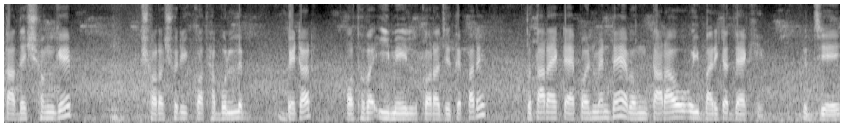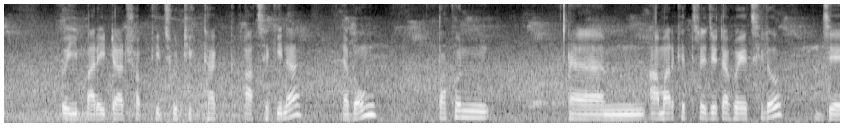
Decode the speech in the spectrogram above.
তাদের সঙ্গে সরাসরি কথা বললে বেটার অথবা ইমেইল করা যেতে পারে। তো তারা একটা অ্যাপয়েন্টমেন্ট দেয় এবং তারাও ওই বাড়িটা দেখে যে ওই বাড়িটার সব কিছু ঠিকঠাক আছে কি না এবং তখন আমার ক্ষেত্রে যেটা হয়েছিল যে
